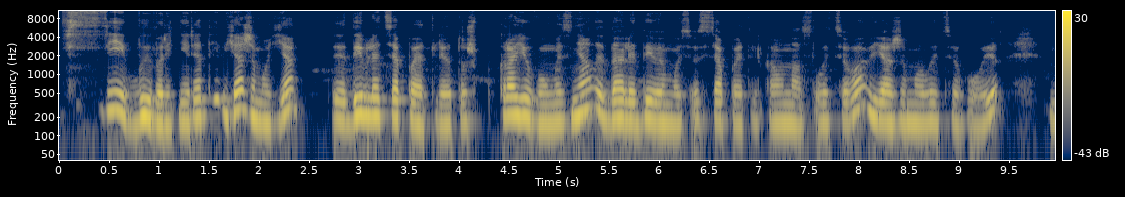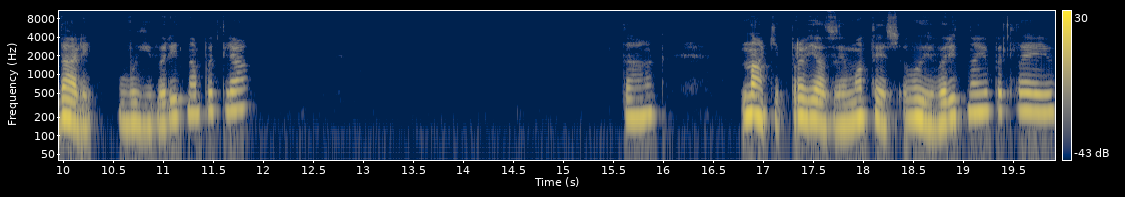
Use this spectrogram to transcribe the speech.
Всі виворітні ряди в'яжемо, як дивляться петлі. Отож, краєву ми зняли, далі дивимося, ось ця петелька у нас лицева, в'яжемо лицевою, далі виворітна петля. Так. Накид пров'язуємо теж виворітною петлею.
